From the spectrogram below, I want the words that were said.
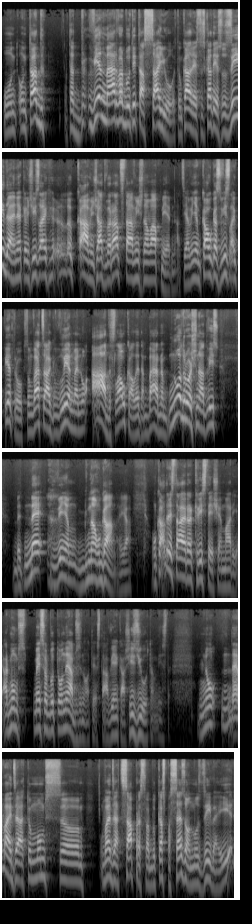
Un, un tad Tad vienmēr ir tā sajūta, un kādreiz skaties uz zīdaini, ja, ka viņš visu laiku, nu, kā viņš atver atstāv, viņš nav apmierināts. Ja, viņam kaut kas visu laiku pietrūkst, un vecāki lien vai no ādas laukā, lai tam bērnam nodrošinātu visu, bet ne, viņam nav gana. Ja. Un kādreiz tā ir ar kristiešiem arī. Ar mums mēs varbūt to neapzinoties, tā vienkārši izjūtam. Nu, nevajadzētu mums uh, vajadzētu saprast, varbūt, kas pa sezonu mūsu dzīvē ir.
